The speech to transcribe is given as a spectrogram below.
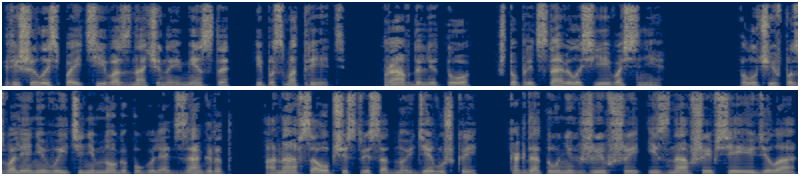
решилась пойти в означенное место и посмотреть, правда ли то, что представилось ей во сне. Получив позволение выйти немного погулять за город, она в сообществе с одной девушкой, когда-то у них жившей и знавшей все ее дела,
